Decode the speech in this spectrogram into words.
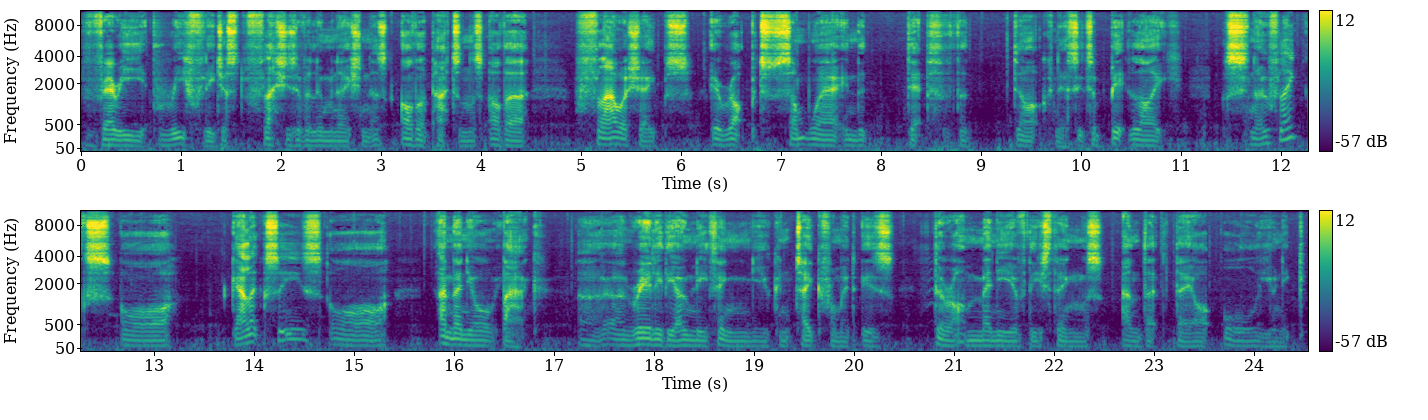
very briefly just flashes of illumination as other patterns, other flower shapes erupt somewhere in the depth of the darkness. It's a bit like snowflakes or galaxies or and then you're back uh, and really the only thing you can take from it is there are many of these things and that they are all unique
